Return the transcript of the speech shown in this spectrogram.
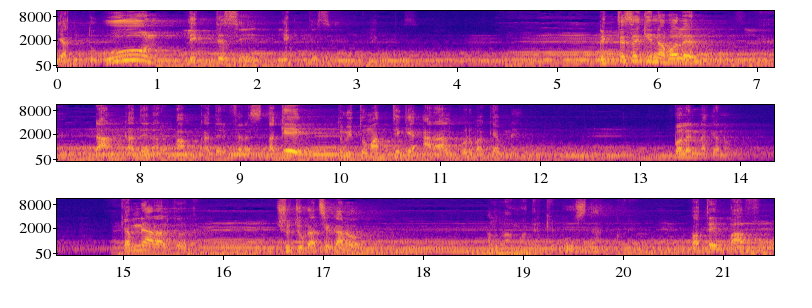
ইয়াকতুবুন লিখতেছে লিখতেছে লিখতেছে। লিখতেছে কি না বলেন? হ্যাঁ, ডান কাদের আর বাম কাদের ফেরেস্তাকে তুমি তোমার থেকে আড়াল করবা কেমনে? বলেন না কেন? কেমনে আড়াল করবেন সুযোগ আছে কারও? আল্লাহ আমাদেরকে বুঝ দান করে। অতএব বাপ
